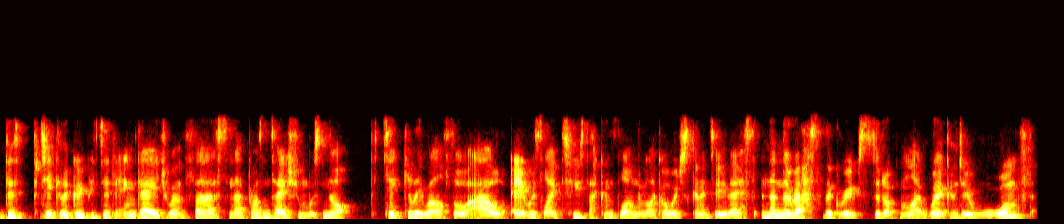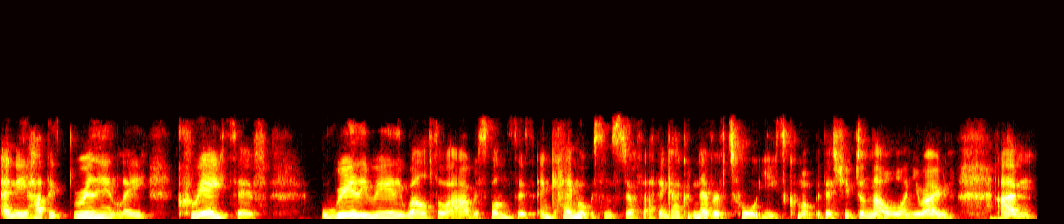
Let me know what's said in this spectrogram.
this particular group who didn't engage went first, and their presentation was not particularly well thought out. It was like two seconds long, and like, oh, we're just going to do this. And then the rest of the group stood up and like, we're going to do woomph. And he had these brilliantly creative really, really well thought out responses and came up with some stuff that I think I could never have taught you to come up with this. You've done that all on your own. Um,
